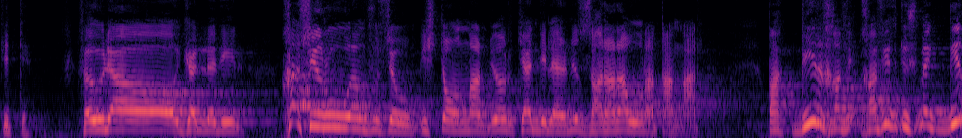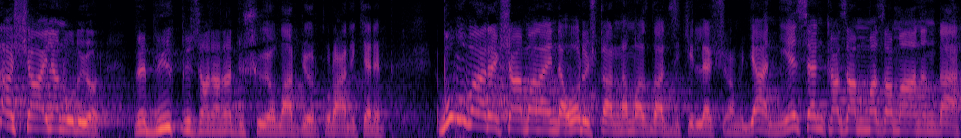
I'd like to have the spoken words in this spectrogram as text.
gitti. فَاُولَٰئِكَ Hasiru enfusehum. İşte onlar diyor kendilerini zarara uğratanlar. Bak bir hafif, hafif düşmek bir aşağıyla oluyor. Ve büyük bir zarara düşüyorlar diyor Kur'an-ı Kerim. Bu mübarek Şaban ayında oruçlar, namazlar, zikirler, şunu. Ya niye sen kazanma zamanında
